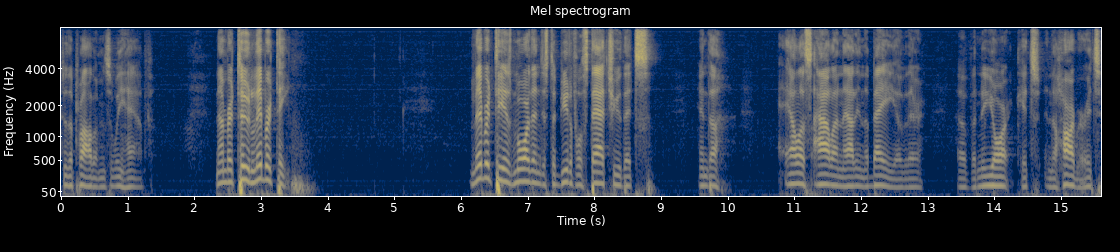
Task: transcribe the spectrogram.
to the problems we have. Number two, liberty. Liberty is more than just a beautiful statue that's in the Ellis Island out in the bay over there of New York. It's in the harbor. It's,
